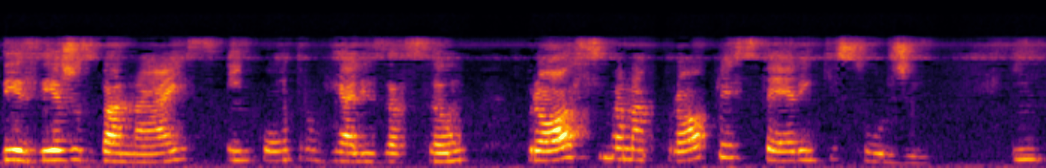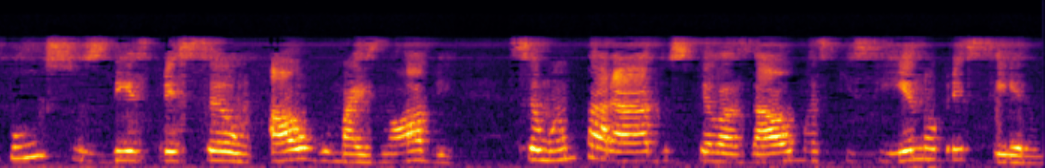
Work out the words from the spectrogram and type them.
Desejos banais encontram realização próxima na própria esfera em que surgem. Impulsos de expressão algo mais nobre são amparados pelas almas que se enobreceram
